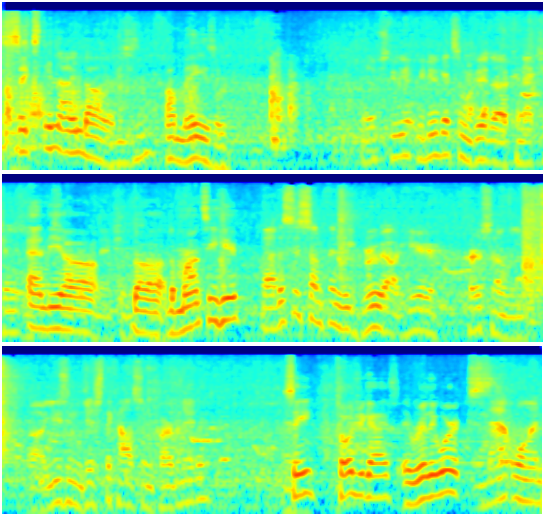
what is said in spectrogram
sixty-nine dollars. Amazing. Yes, We do- we do get some good uh, connections. And the uh, connections. the the Monty here. Now, this is something we grew out here personally, uh, using just the calcium carbonator. See, told you guys, it really works. And that one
